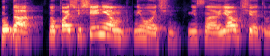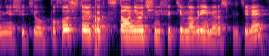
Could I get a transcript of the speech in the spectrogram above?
Ну да, но по ощущениям не очень. Не знаю, я вообще этого не ощутил. Похоже, что я как-то стал не очень эффективно время распределять.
